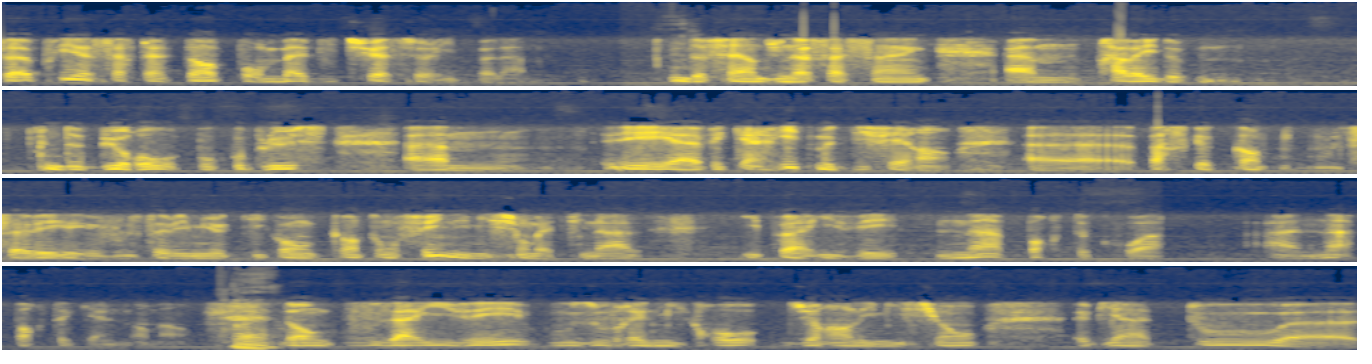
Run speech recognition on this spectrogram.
ça a pris un certain temps pour m'habituer à ce rythme-là. De faire du 9 à 5, euh, travail de, de bureau beaucoup plus. Euh, et avec un rythme différent. Euh, parce que quand vous le savez, vous le savez mieux que quiconque, quand on fait une émission matinale, il peut arriver n'importe quoi à n'importe quel moment. Ouais. Donc vous arrivez, vous ouvrez le micro durant l'émission, eh bien tout euh,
